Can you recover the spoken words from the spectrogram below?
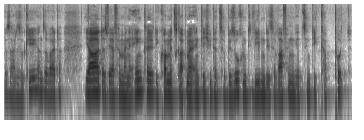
ist alles okay und so weiter. Ja, das wäre für meine Enkel, die kommen jetzt gerade mal endlich wieder zu Besuch und die lieben diese Waffeln, jetzt sind die kaputt.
